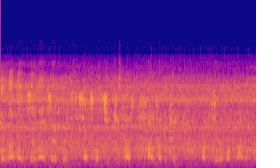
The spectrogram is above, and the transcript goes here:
turn 90090 going to descent to 2500 feet 1019.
